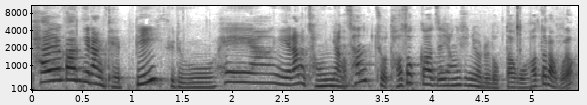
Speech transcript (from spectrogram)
팔각이랑 계피 그리고 회향이랑 정향, 산초 다섯 가지 향신료를 넣었다고 하더라고요.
